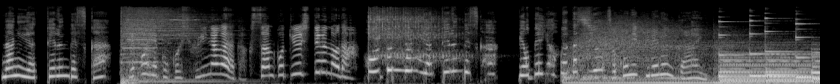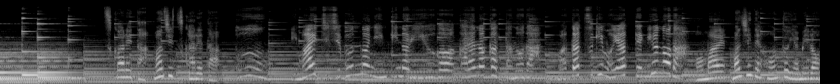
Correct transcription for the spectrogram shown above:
何やってるんですか？ヘコヘコ腰振りながらたくさん呼吸してるのだ。本当に何やってるんですか？呼べよ私をそこにくれるんかい。疲れた。マジ疲れた。うん。いまいち自分の人気の理由がわからなかったのだ。また次もやってみるのだ。お前マジでほんとやめろ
